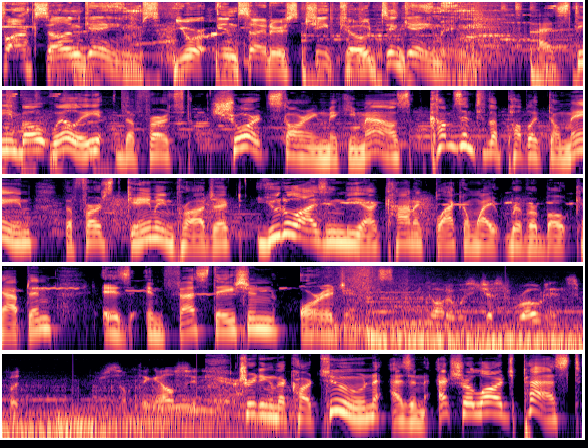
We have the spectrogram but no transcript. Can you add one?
Fox on Games, your insider's cheat code to gaming. As Steamboat Willie, the first short starring Mickey Mouse, comes into the public domain, the first gaming project utilizing the iconic black and white riverboat captain is Infestation Origins. Thought it was just rodents, but there's something else in here. Treating the cartoon as an extra large pest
